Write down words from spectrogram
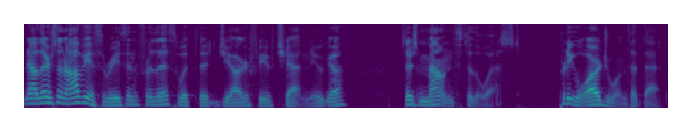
Now, there's an obvious reason for this with the geography of Chattanooga. There's mountains to the west, pretty large ones at that.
